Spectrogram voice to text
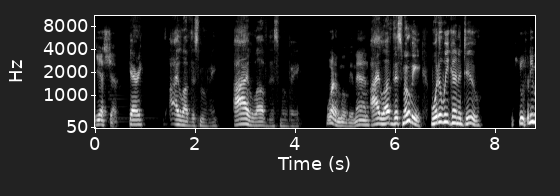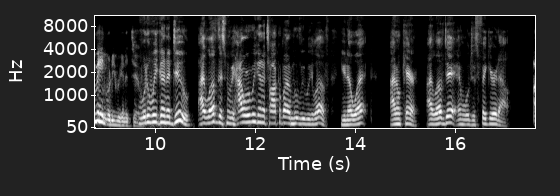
Yes, Jeff. Gary, I love this movie. I love this movie. What a movie, man. I love this movie. What are we gonna do? what do you mean? What are we gonna do? What are we gonna do? I love this movie. How are we gonna talk about a movie we love? You know what? I don't care. I loved it, and we'll just figure it out.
